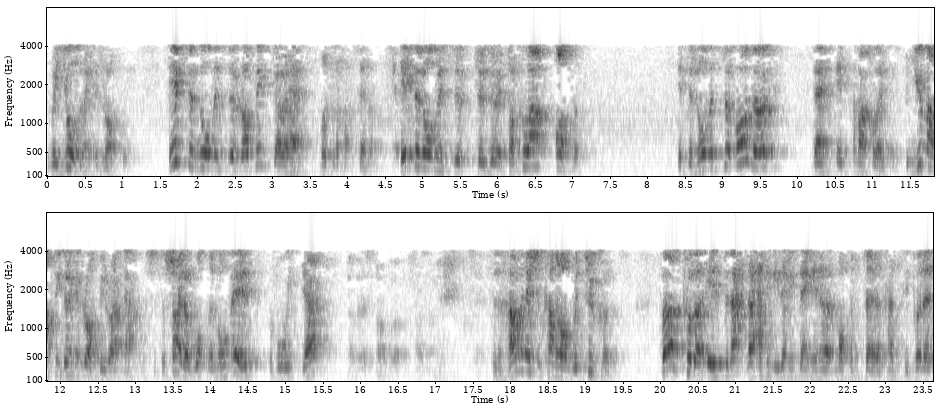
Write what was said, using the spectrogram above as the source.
The way you're doing it is Rokwi. If the norm is to do it Rokwi, go ahead. If the norm is to, to do it Tokua, awesome. If the norm is to do it oh, Orduk, then it's a machlokas. But you must be doing it roughly right now. It's just a shadow of what the norm is before we, yeah? No, that's not what Chazon Ish So the Chazon Ish has come along with two colours. First colour is, but that, that I think he's only saying in a Mokum Tzorach, how does he put it?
